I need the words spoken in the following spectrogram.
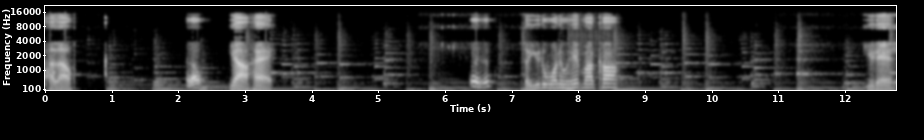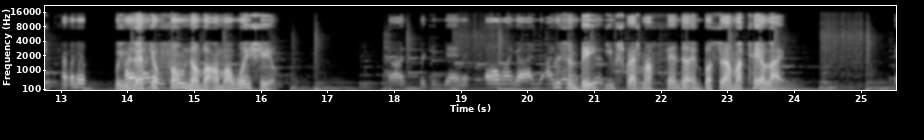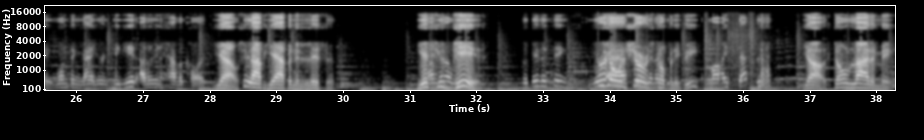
Hello? Hello? Yeah, hey. Who is this? So you the one who hit my car? You there? Have I know? Well, you I- left I your phone number on my windshield. God freaking damn it. Oh my god. I Listen, B, you scratched my fender and busted out my tail light. One thing, Matt, you're an idiot. I don't even have a car. Yo, Two. stop yapping and listen. Yes, I'm you did. So here's the thing. Who Your your is insurance company, B? be My stepsister. Yo, don't lie to me.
